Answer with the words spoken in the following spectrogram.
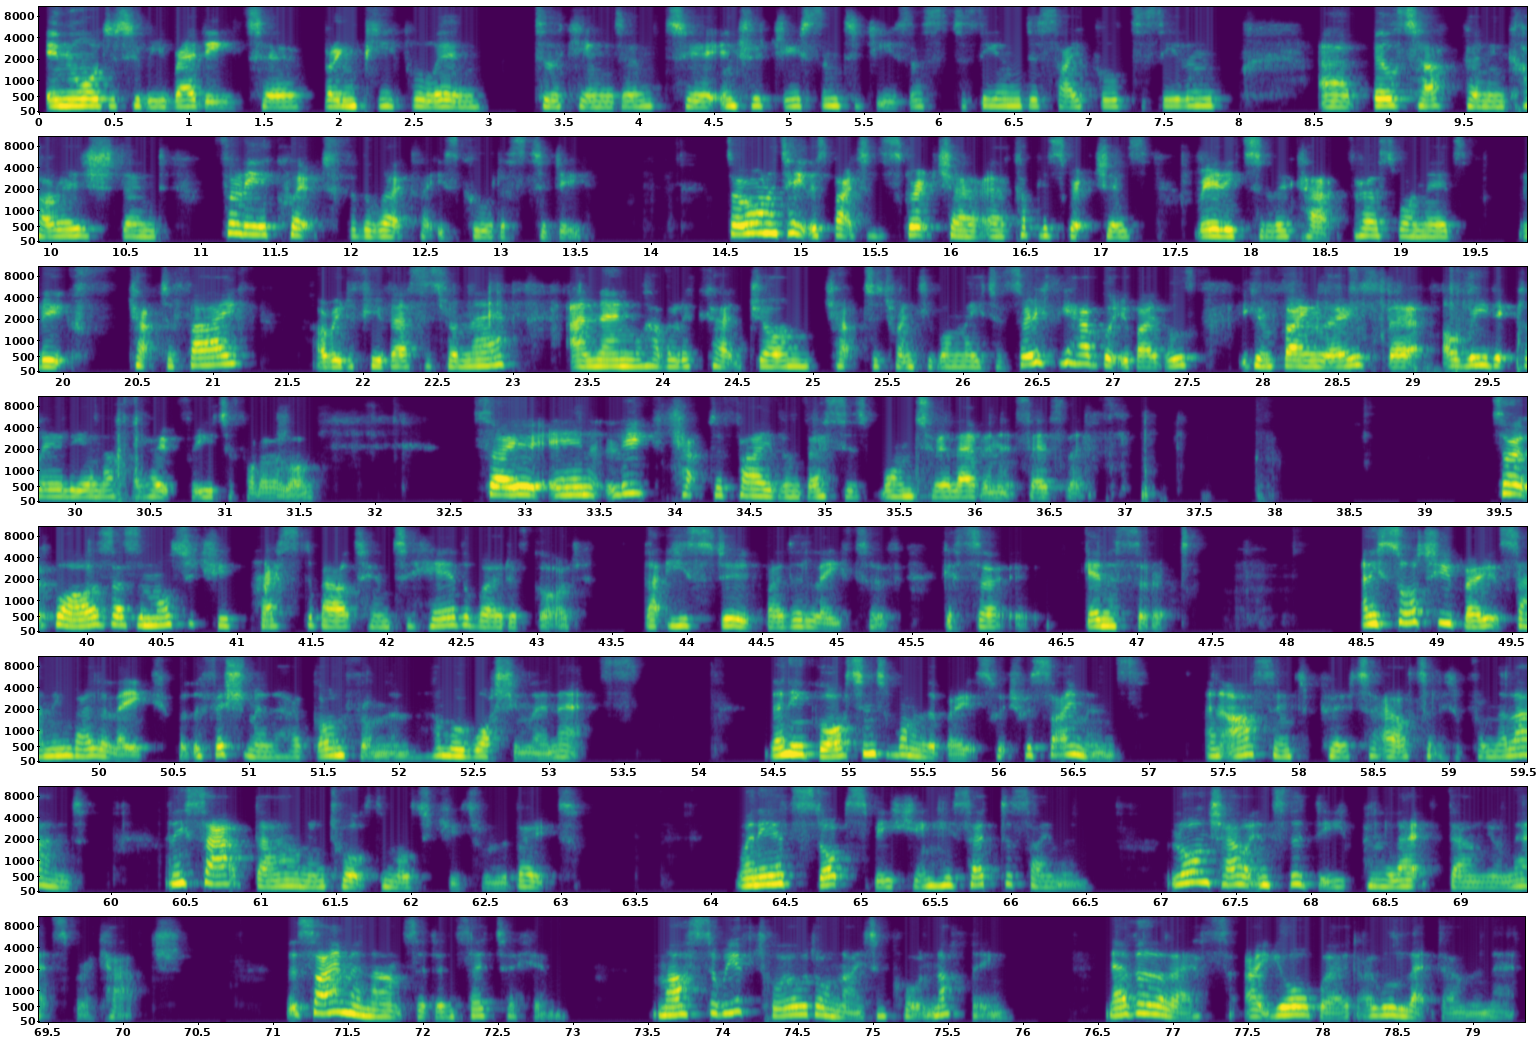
in order to be ready to bring people in to the kingdom, to introduce them to Jesus, to see them discipled, to see them uh, built up and encouraged and fully equipped for the work that he's called us to do. So I want to take this back to the scripture, a couple of scriptures really to look at. First one is Luke chapter 5, I'll read a few verses from there, and then we'll have a look at John chapter 21 later. So if you have got your Bibles, you can find those, but I'll read it clearly enough, I hope, for you to follow along. So in Luke chapter 5 and verses 1 to 11, it says this. So it was as the multitude pressed about him to hear the word of God that he stood by the lake of Gennesaret. And he saw two boats standing by the lake, but the fishermen had gone from them and were washing their nets. Then he got into one of the boats, which was Simon's, and asked him to put out a little from the land. And he sat down and taught the multitudes from the boat. When he had stopped speaking, he said to Simon, Launch out into the deep and let down your nets for a catch. But Simon answered and said to him, Master, we have toiled all night and caught nothing. Nevertheless, at your word, I will let down the net.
